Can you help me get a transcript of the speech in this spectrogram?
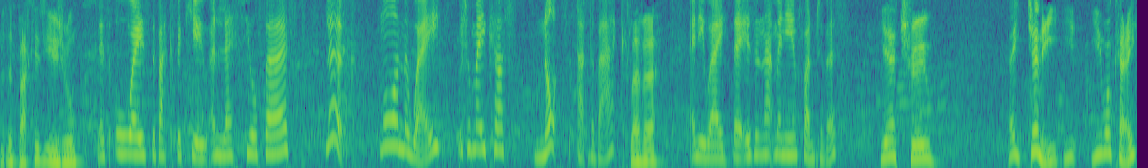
at the back as usual. There's always the back of a queue, unless you're first. Look, more on the way, which will make us not at the back. Clever. Anyway, there isn't that many in front of us. Yeah, true. Hey, Jenny, you, you okay?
